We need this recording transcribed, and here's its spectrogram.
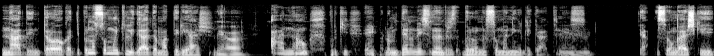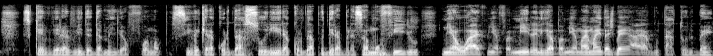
nada em troca. Tipo, eu não sou muito ligado a materiais. Yeah. Ah, não, porque, ei, não me deram no aniversário. Bro, eu não sou maninho ligado nisso. Yeah, eu sou um gajo que se quer ver a vida da melhor forma possível, quer acordar, sorrir, acordar, poder abraçar meu filho, minha wife, minha família, ligar para minha mãe, mãe, estás bem? Ah, tá tudo bem.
